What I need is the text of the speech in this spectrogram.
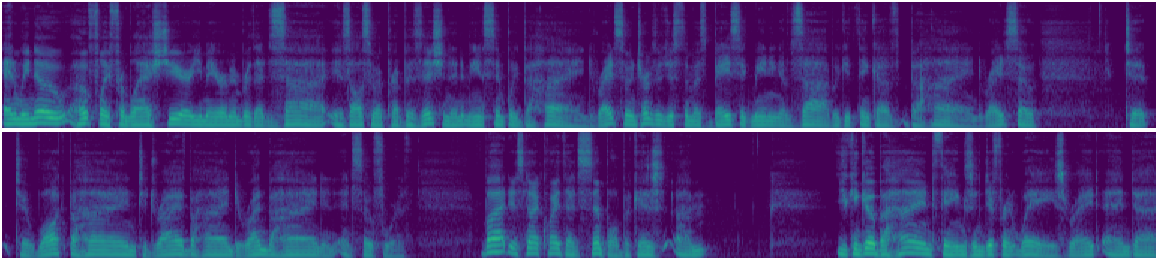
And we know, hopefully, from last year, you may remember that za is also a preposition and it means simply behind, right? So, in terms of just the most basic meaning of za, we could think of behind, right? So, to, to walk behind, to drive behind, to run behind, and, and so forth. But it's not quite that simple because um, you can go behind things in different ways, right? And uh,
